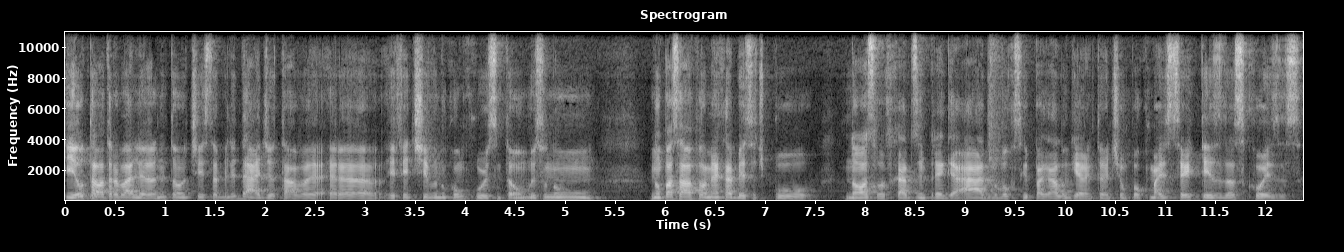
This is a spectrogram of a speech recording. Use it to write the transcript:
eu tava trabalhando, então eu tinha estabilidade, eu tava, era efetivo no concurso, então isso não não passava pela minha cabeça, tipo, nossa, vou ficar desempregado, não vou conseguir pagar aluguel. Então eu tinha um pouco mais de certeza das coisas.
